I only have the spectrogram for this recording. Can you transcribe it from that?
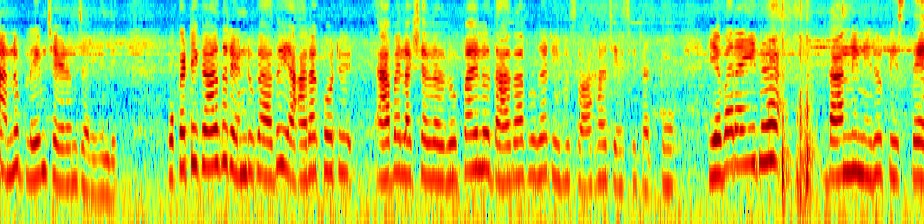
నన్ను బ్లేమ్ చేయడం జరిగింది. ఒకటి కాదు రెండు కాదు అర కోటి యాభై లక్షల రూపాయలు దాదాపుగా నేను స్వాహా చేసేటట్టు. ఎవరైనా దాన్ని నిరూపిస్తే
